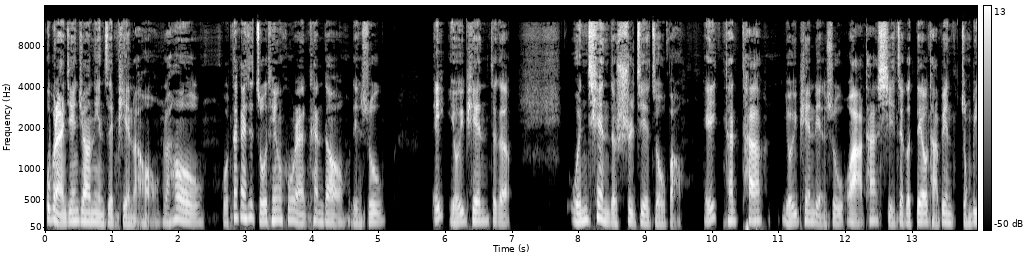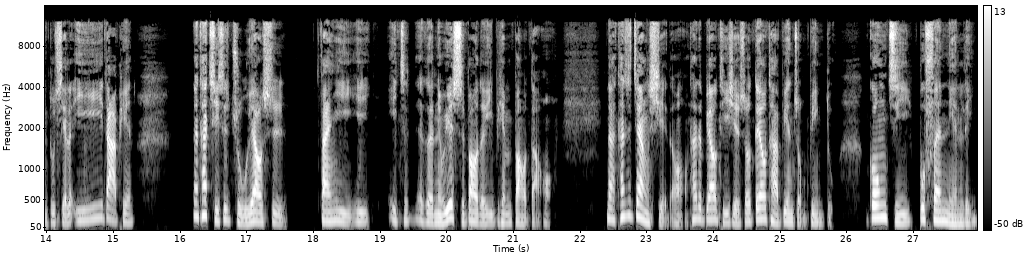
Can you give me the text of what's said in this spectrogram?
我本来今天就要念这篇了吼，然后我大概是昨天忽然看到脸书，诶，有一篇这个文茜的世界周报。诶，他他有一篇脸书，哇，他写这个 Delta 变种病毒写了一大篇。那他其实主要是翻译一一只那个《纽约时报》的一篇报道哦。那他是这样写的哦，他的标题写说 Delta 变种病毒攻击不分年龄，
